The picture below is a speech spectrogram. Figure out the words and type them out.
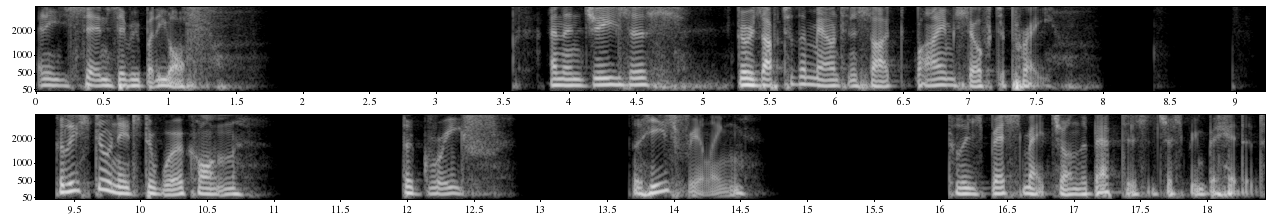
and he sends everybody off. And then Jesus goes up to the mountainside by himself to pray. Because he still needs to work on the grief that he's feeling because his best mate, John the Baptist, has just been beheaded.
